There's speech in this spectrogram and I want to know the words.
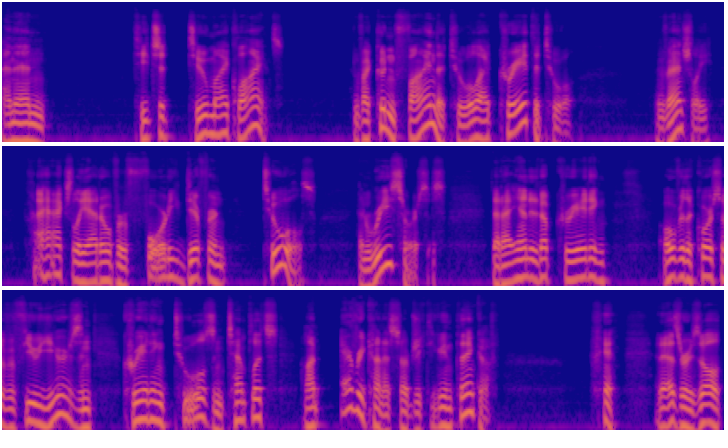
and then teach it to my clients. And if I couldn't find the tool, I'd create the tool. Eventually, I actually had over 40 different tools and resources that I ended up creating over the course of a few years and creating tools and templates on every kind of subject you can think of. and as a result,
